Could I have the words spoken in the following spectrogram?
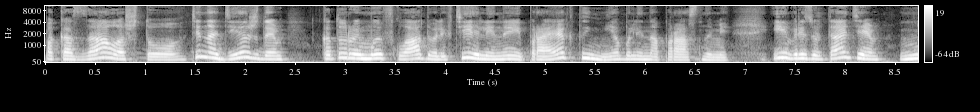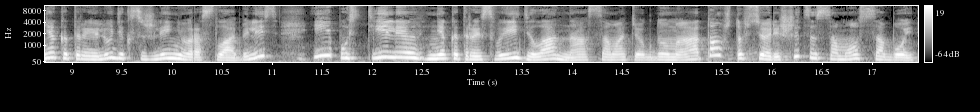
показала, что те надежды, которые мы вкладывали в те или иные проекты, не были напрасными. И в результате некоторые люди, к сожалению, расслабились и пустили некоторые свои дела на самотек, думая о том, что все решится само собой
